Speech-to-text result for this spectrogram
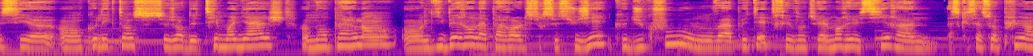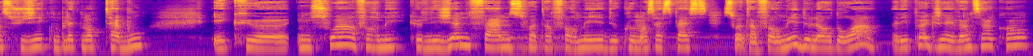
C'est euh, en collectant ce genre de témoignages, en en parlant, en libérant la parole sur ce sujet, que du coup, on va peut-être éventuellement réussir à, à ce que ça soit plus un sujet complètement tabou et que euh, on soit informé, que les jeunes femmes soient informées de comment ça se passe, soient informées de leurs droits. À l'époque, j'avais 25 ans.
